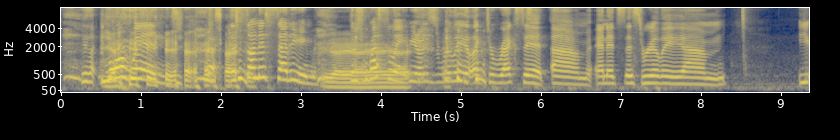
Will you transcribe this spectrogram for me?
he's like, more wind. The sun is setting. yeah, There's yeah, wrestling. yeah. You know, he's really like directs it. Um, and it's this really, um, you,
